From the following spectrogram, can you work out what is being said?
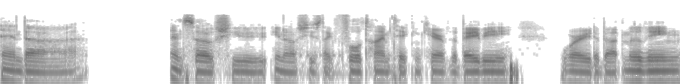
And uh, and so she, you know, she's like full time taking care of the baby, worried about moving,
